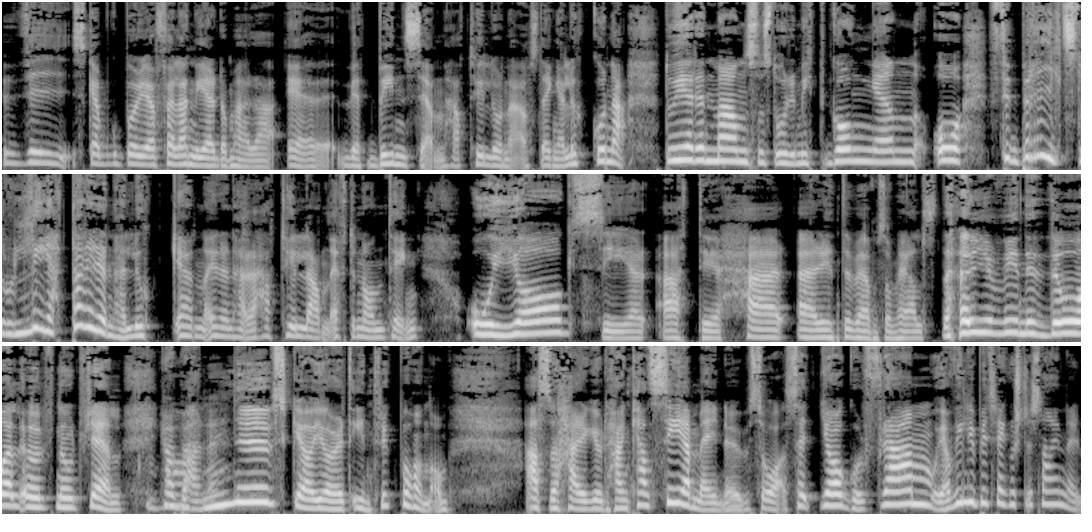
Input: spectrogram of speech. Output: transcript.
vi ska börja fälla ner de här eh, vet, binsen, hatthyllorna och stänga luckorna. Då är det en man som står i mittgången och febrilt står och letar i den här luckan, i den här hatthyllan efter någonting. Och jag ser att det här är inte vem som helst. Det här är ju min idol Ulf Nordfjell. Jag bara, nu ska jag göra ett intryck på honom. Alltså herregud, han kan se mig nu så. Så jag går fram och jag vill ju bli trädgårdsdesigner.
